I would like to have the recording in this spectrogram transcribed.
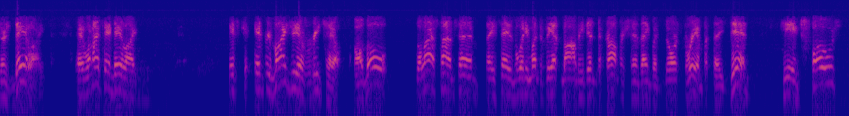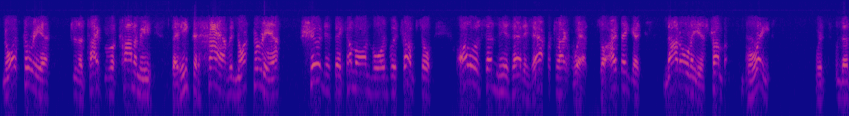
there's daylight, and when I say daylight, it it reminds me of retail. Although the last time said they say when he went to Vietnam he didn't accomplish anything with North Korea, but they did. He exposed North Korea to the type of economy that he could have in North Korea should they come on board with Trump. So all of a sudden he's had his appetite whet. So I think that not only is Trump great with the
